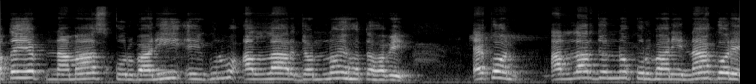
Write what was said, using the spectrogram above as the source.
অতএব নামাজ, কুরবানি এইগুলো আল্লাহর জন্যই হতে হবে। এখন আল্লাহর জন্য কুরবানি না করে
